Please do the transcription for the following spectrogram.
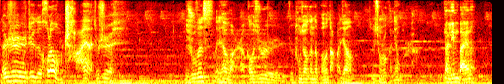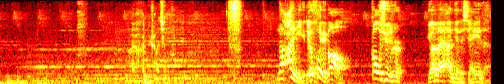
但是这个后来我们查呀，就是李淑芬死那天晚上，高旭日就通宵跟他朋友打麻将，所以凶手肯定不是他。那林白呢？哎呀，还没查清楚。那按你这汇报，高旭日原来案件的嫌疑人，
